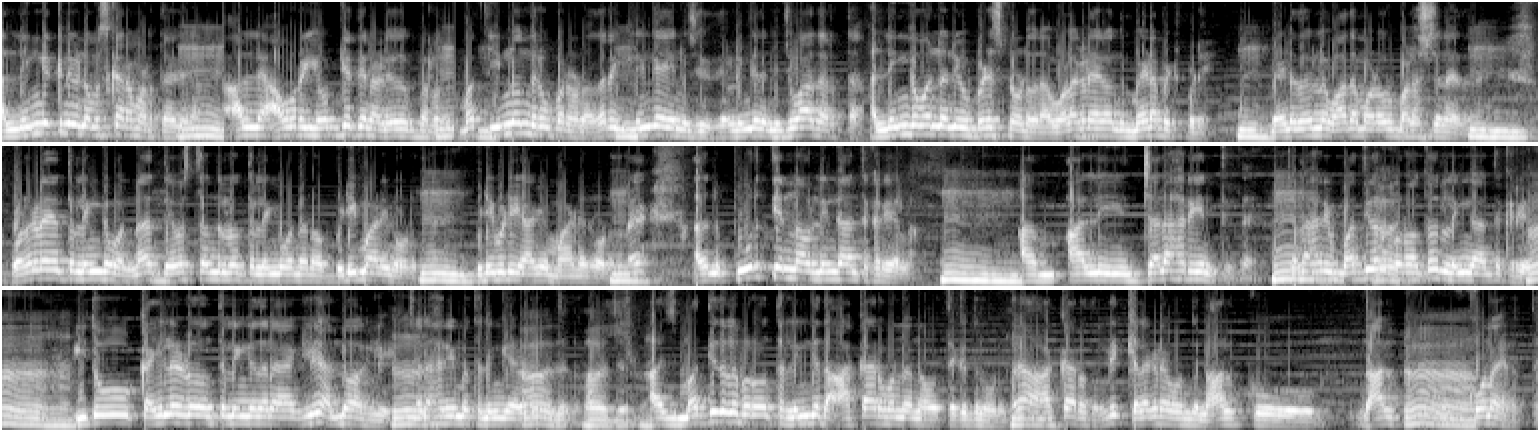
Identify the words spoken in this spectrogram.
ಆ ಲಿಂಗಕ್ಕೆ ನೀವು ನಮಸ್ಕಾರ ಮಾಡ್ತಾ ಇದ್ದೀರಾ? ಅಲ್ಲಿ ಅವ್ರ ಯೋಗ್ಯತೆ ನಡೆಯೋದು ಬರೋದು. ಮತ್ತೆ ಇನ್ನೊಂದು ರೂಪ ನೋಡೋದ್ರೆ ಲಿಂಗ ಏನು ಸಿಗುತ್ತೆ? ಲಿಂಗದ ನಿಜವಾದ ಅರ್ಥ. ಆ ಲಿಂಗವನ್ನ ನೀವು ಬೆಳೆಸಿ ನೋಡಿದ್ರೆ ಒಳಗಡೆ ಒಂದು ಮೇಣ ಬಿಟ್ಬಿಡಿ. ಮೇಣದಲ್ಲಿ ವಾದ ಮಾಡೋರು ಬಹಳಷ್ಟು ಜನ ಇದೆ ಒಳಗಡೆ ಅಂತ ಲಿಂಗವನ್ನ ದೇವಸ್ಥಾನದಲ್ಲಿ ಅಂತ ಲಿಂಗವನ್ನ ನಾವು ಬಿಡಿ ಮಾಡಿ ನೋಡಿದ್ರೆ ಬಿಡಿ ಬಿಡಿ ಆಗಿ ಮಾಡಿ ನೋಡಿದ್ರೆ ಅದನ್ನ ಪೂರ್ತಿಯನ್ನು ನಾವು ಲಿಂಗ ಅಂತ ಕರೆಯಲ್ಲ. ಅಲ್ಲಿ ಜಲಹರಿ ಅಂತಿದೆ. ಜಲಹರಿ ಮಧ್ಯದಲ್ಲಿ ಬರುವಂತದ್ದು ಲಿಂಗ ಅಂತ ಕರೆಯೋದು ಇದು ಕೈಲಿಡುವಂತ ಲಿಂಗದನ ಆಗ್ಲಿ ಅಲ್ಲೂ ಆಗ್ಲಿ ಜಲಹರಿ ಮತ್ತೆ ಲಿಂಗ ಮಧ್ಯದಲ್ಲಿ ಬರುವಂತ ಲಿಂಗದ ಆಕಾರವನ್ನ ನಾವು ತೆಗೆದು ನೋಡಿದ್ರೆ ಆಕಾರದಲ್ಲಿ ಕೆಳಗಡೆ ಒಂದು ನಾಲ್ಕು ನಾಲ್ಕು ಕೋನ ಇರುತ್ತೆ.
